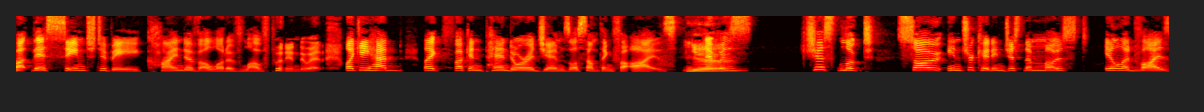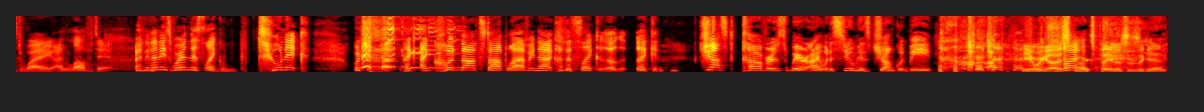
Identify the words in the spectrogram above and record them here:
but there seemed to be kind of a lot of love put into it. Like he had like fucking pandora gems or something for eyes. Yeah. it was just looked so intricate in just the most ill-advised way. I loved it. And then he's wearing this like tunic, which like I could not stop laughing at because it's like uh, like it just covers where I would assume his junk would be. Here we go, But- space penises again.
